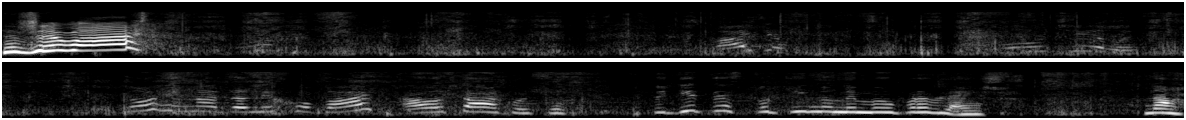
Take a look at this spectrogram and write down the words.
Жива! Треба не ховати, а отак ось. Тоді ти спокійно ними управляєш. На.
